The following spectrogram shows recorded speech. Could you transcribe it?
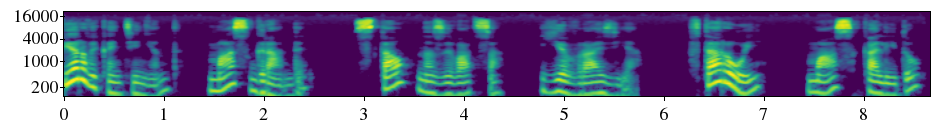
Первый континент, más grande, стал называться Евразия. Второй, más cálido,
